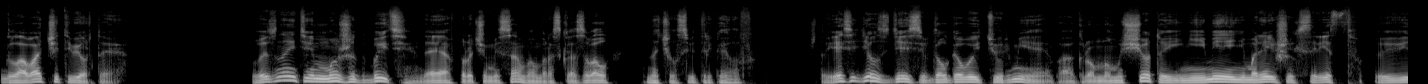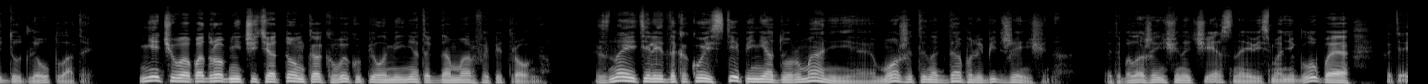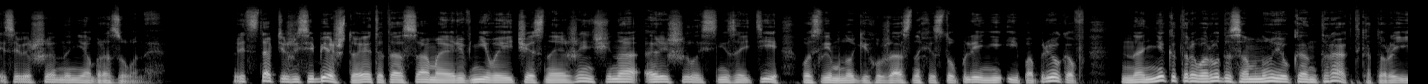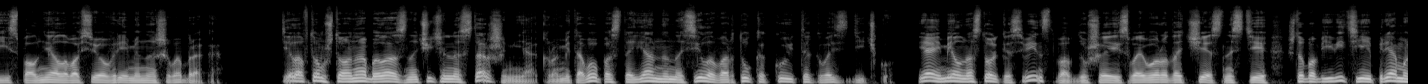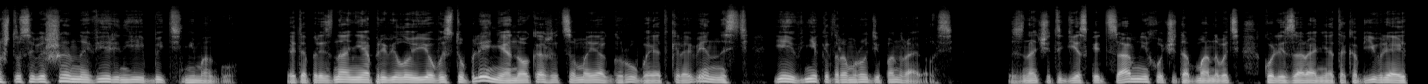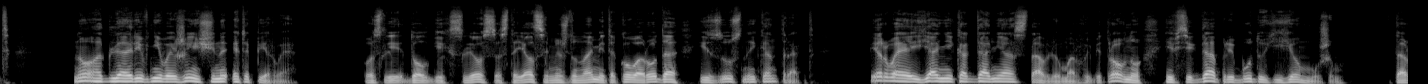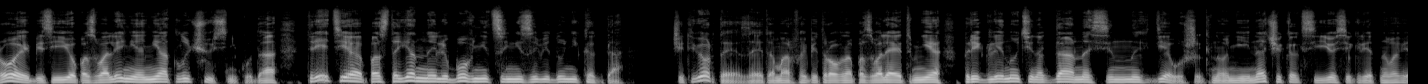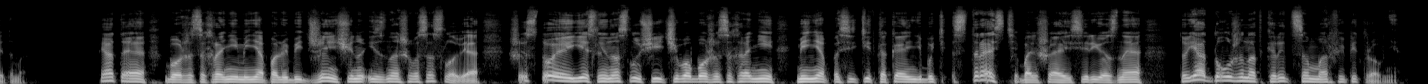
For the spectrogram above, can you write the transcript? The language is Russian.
Глава четвертая. «Вы знаете, может быть, да я, впрочем, и сам вам рассказывал, — начал Светрикайлов, — что я сидел здесь в долговой тюрьме по огромному счету и не имея ни малейших средств в виду для уплаты. Нечего подробничать о том, как выкупила меня тогда Марфа Петровна. Знаете ли, до какой степени одурманения может иногда полюбить женщина? Это была женщина честная, весьма неглупая, хотя и совершенно необразованная. Представьте же себе, что эта та самая ревнивая и честная женщина решилась не зайти после многих ужасных иступлений и попреков на некоторого рода со мною контракт, который исполняла во все время нашего брака. Дело в том, что она была значительно старше меня, кроме того, постоянно носила во рту какую-то гвоздичку. Я имел настолько свинства в душе и своего рода честности, чтобы объявить ей прямо, что совершенно верен ей быть не могу. Это признание привело ее в выступление, но, кажется, моя грубая откровенность ей в некотором роде понравилась. Значит, дескать, сам не хочет обманывать, коли заранее так объявляет. Ну, а для ревнивой женщины это первое. После долгих слез состоялся между нами такого рода изустный контракт. Первое, я никогда не оставлю Марфу Петровну и всегда прибуду ее мужем. Второе, без ее позволения не отлучусь никуда. Третье, постоянной любовницы не заведу никогда. Четвертое, за это Марфа Петровна позволяет мне приглянуть иногда на сенных девушек, но не иначе, как с ее секретного ведома. Пятое, Боже, сохрани меня полюбить женщину из нашего сословия. Шестое, если на случай чего, Боже, сохрани, меня посетит какая-нибудь страсть большая и серьезная, то я должен открыться Марфе Петровне.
